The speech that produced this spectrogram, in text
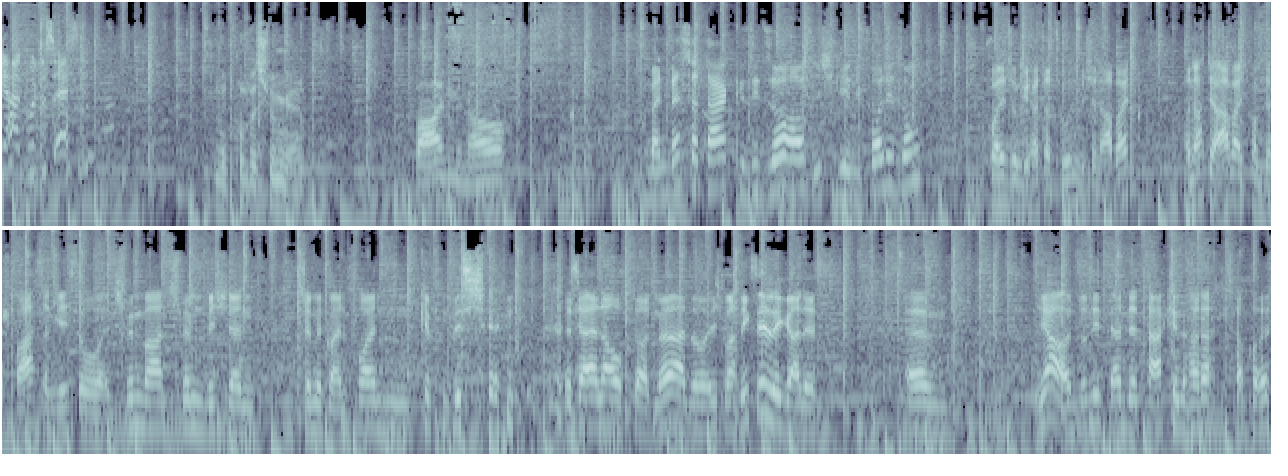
Ja, gutes Essen. Mit Kumpels schwimmen gehen. Bahn, genau. Mein bester Tag sieht so aus, ich gehe in die Vorlesung. Vorlesung gehört dazu, ein bisschen Arbeit. Und nach der Arbeit kommt der Spaß, dann gehe ich so ins Schwimmbad, schwimme ein bisschen, chill mit meinen Freunden, kiff ein bisschen. Ist ja erlaubt dort, ne? Also ich mache nichts Illegales. Ähm, ja, und so sieht dann der Tag in Holland aus.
